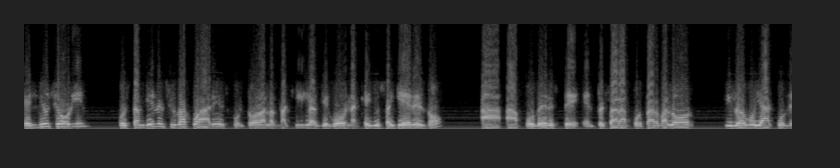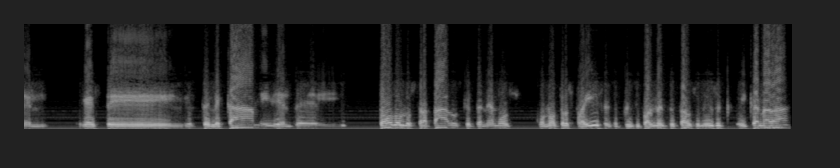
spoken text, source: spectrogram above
el New Shoring, pues también en Ciudad Juárez, con todas las maquilas, llegó en aquellos ayeres, ¿no? A, poder este, empezar a aportar valor, y luego ya con el este Telecam y el de todos los tratados que tenemos con otros países, principalmente Estados Unidos y Canadá,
